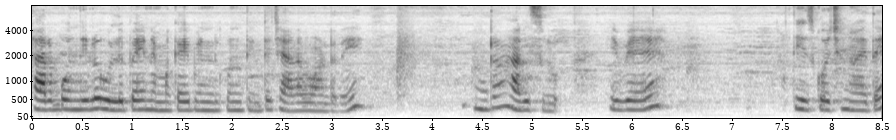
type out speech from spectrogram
కారం బూందీలో ఉల్లిపాయ నిమ్మకాయ పిండుకుని తింటే చాలా బాగుంటుంది. ఇంకా అరిసెలు. ఇవే తీసుకొచ్చినవి అయితే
